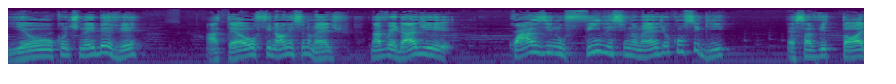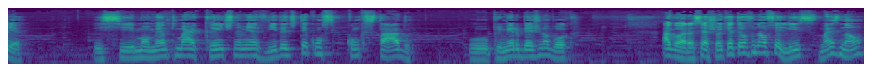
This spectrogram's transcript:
E eu continuei BV até o final do ensino médio. Na verdade, quase no fim do ensino médio eu consegui essa vitória, esse momento marcante na minha vida de ter conquistado o primeiro beijo na boca. Agora, você achou que ia ter um final feliz, mas não.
